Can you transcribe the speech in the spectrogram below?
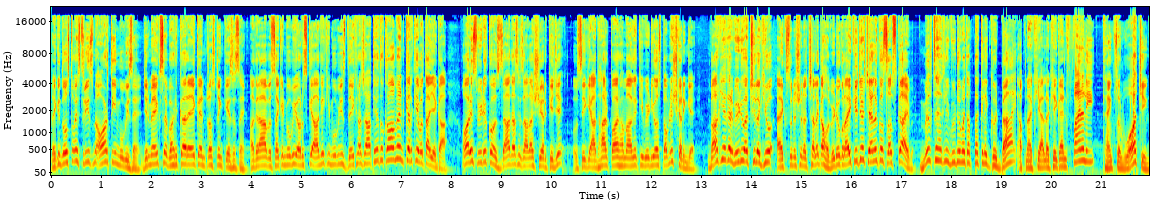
लेकिन दोस्तों, इस सीरीज़ में और तीन मूवीज़ हैं, जिनमें एक से बढ़कर एक इंटरेस्टिंग केसेस हैं। अगर आप सेकंड मूवी और उसके आगे की मूवीज़ देखना चाहते हैं तो कमेंट करके बताइएगा। और इस वीडियो को ज़्यादा से ज़्यादा शेयर कीजिए। उसी के आधार पर हम आगे की वीडियोस पब्लिश करेंगे। बाकी अगर वीडियो अच्छी लगी हो, एक्सप्लेनेशन अच्छा लगा हो, वीडियो को लाइक कीजिए चैनल को सब्सक्राइब। मिलते हैं अगली वीडियो में, तब तक के लिए गुड बाय, अपना ख्याल रखिएगा। And finally thanks for watching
